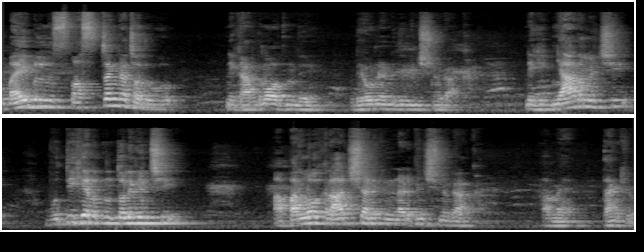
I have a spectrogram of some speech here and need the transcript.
బైబిల్ని స్పష్టంగా చదువు నీకు అర్థమవుతుంది దేవుడు నిన్ను దీవించును నీకు జ్ఞానం ఇచ్చి బుద్ధిహీనతను తొలగించి ఆ పరలోక రాజ్యానికి నడిపించును కాక ఆమె థ్యాంక్ యూ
